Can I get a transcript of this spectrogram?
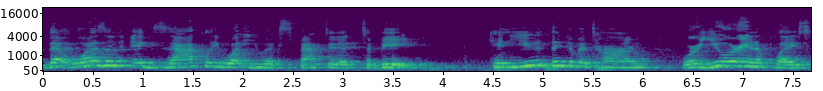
that wasn't exactly what you expected it to be? Can you think of a time where you were in a place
